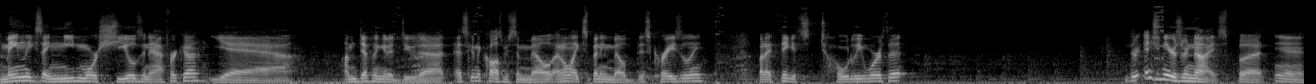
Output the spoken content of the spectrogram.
Mainly because I need more shields in Africa. Yeah. I'm definitely going to do that. It's going to cost me some meld. I don't like spending meld this crazily, but I think it's totally worth it. Their engineers are nice, but eh.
